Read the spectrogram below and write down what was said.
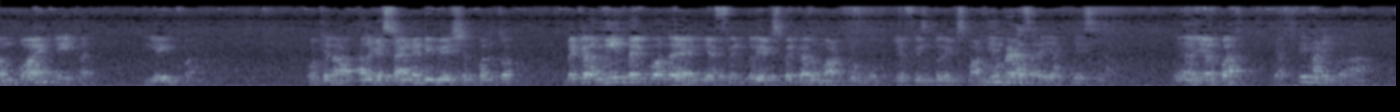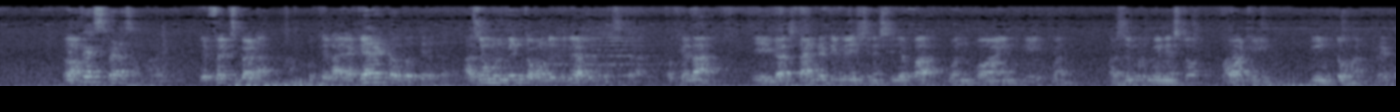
One point Eight one. Eight one ಓಕೆನಾ ಅಲ್ಲಿಗೆ ಸ್ಟ್ಯಾಂಡರ್ಡ್ ಡಿವಿಯೇಷನ್ ಬಂತು. ಬೇಕಾದ್ರೆ ಮೀನ್ ಬೇಕು ಅಂದ್ರೆ ಎಫ್ ಇಂಟು ಎಕ್ಸ್ ಬೇಕಾದ್ರೂ ಮಾಡ್ಕೊಡ್ಬೋದು ಎಫ್ ಇಂಟು ಎಕ್ಸ್ ನೀನ್ ಬೇಡ ಮಾಡ್ಬೋದು ಸರ್ ಎಫ್ ಎಕ್ಸ್ ಏನಪ್ಪ ಎಫ್ ಟಿ ಮಾಡಿಲ್ವಲ್ಲ? ಹಾ. ಎಫ್ ಎಕ್ಸ್ ಬೇಡ ಸರ್ ಎಫ್ ಎಕ್ಸ್ ಬೇಡ. ಓಕೆನಾ? ಯಾಕೆ ಡೈರೆಕ್ಟ್ ಗೊತ್ತಿರುತ್ತೆ? ಅಸ್ಯೂಮ್ಡ್ ಮೀನ್ ತಗೊಂಡಿದ್ವಿ ಅದಕ್ಕೋಸ್ಕರ. ಓಕೆನಾ? ಈಗ ಸ್ಟ್ಯಾಂಡರ್ಡ್ ಡಿವಿಯೇಷನ್ ಎಷ್ಟಿದೆಯಪ್ಪ? One point eight one assumed mean ಎಷ್ಟು? ಫಾರ್ಟಿ ಇಂಟು ಹಂಡ್ರೆಡ್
